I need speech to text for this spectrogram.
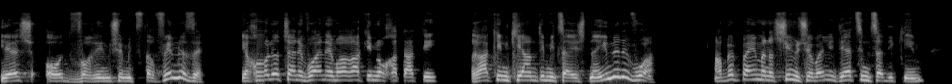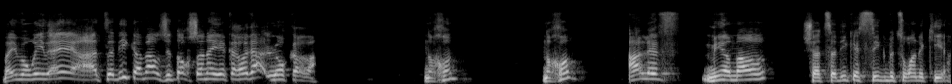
יש עוד דברים שמצטרפים לזה. יכול להיות שהנבואה נאמרה רק אם לא חטאתי, רק אם קיימתי מצווה, יש תנאים לנבואה. הרבה פעמים אנשים שבאים להתייעץ עם צדיקים, באים ואומרים, היי, הצדיק אמר שתוך שנה יהיה ככה וככה, לא קרה. נכון? נכון? א', מי אמר שהצדיק השיג בצורה נקייה?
